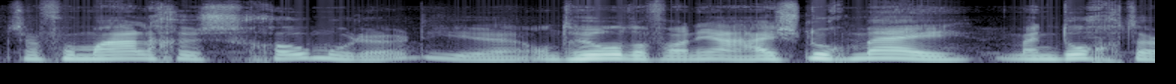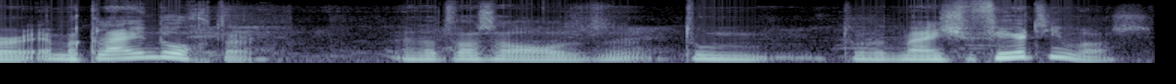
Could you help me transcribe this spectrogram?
Zijn voormalige schoonmoeder die eh, onthulde van ja, hij sloeg mij, mijn dochter en mijn kleindochter. En dat was al toen, toen het meisje 14 was.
